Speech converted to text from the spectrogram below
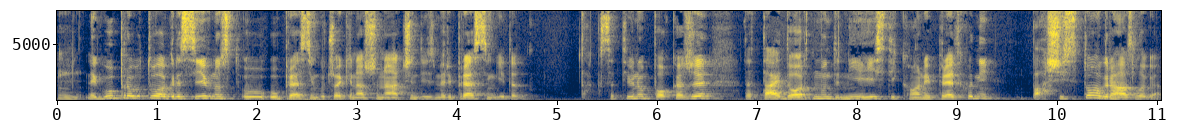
mm. nego upravo tu agresivnost u, u pressingu. Čovjek je našao način da izmeri pressing i da taksativno pokaže da taj Dortmund nije isti kao onaj prethodni, baš iz tog razloga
